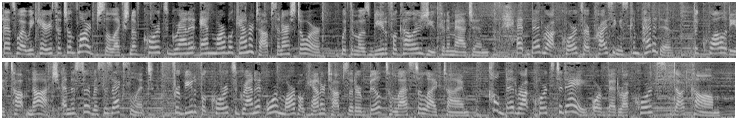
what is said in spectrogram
That's why we carry such a large selection of quartz, granite, and marble countertops in our store, with the most beautiful colors you can imagine. At Bedrock Quartz, our pricing is competitive, the quality is top notch, and the service is excellent. For beautiful quartz, granite, or marble countertops that are built to last a lifetime, call Bedrock Quartz today or bedrockquartz.com.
